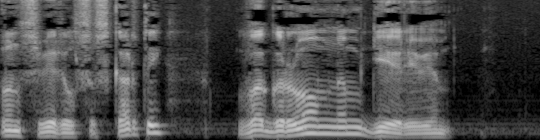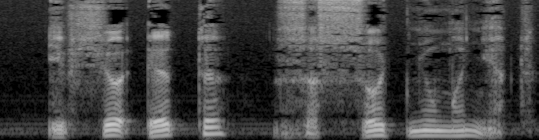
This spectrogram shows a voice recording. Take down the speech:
он сверился с картой, в огромном дереве. И все это за сотню монет.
